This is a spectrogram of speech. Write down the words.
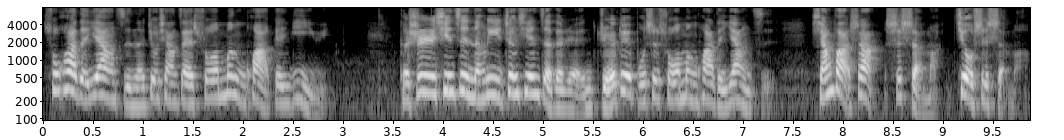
说话的样子呢，就像在说梦话跟呓语。可是心智能力争先者的人，绝对不是说梦话的样子，想法上是什么就是什么。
